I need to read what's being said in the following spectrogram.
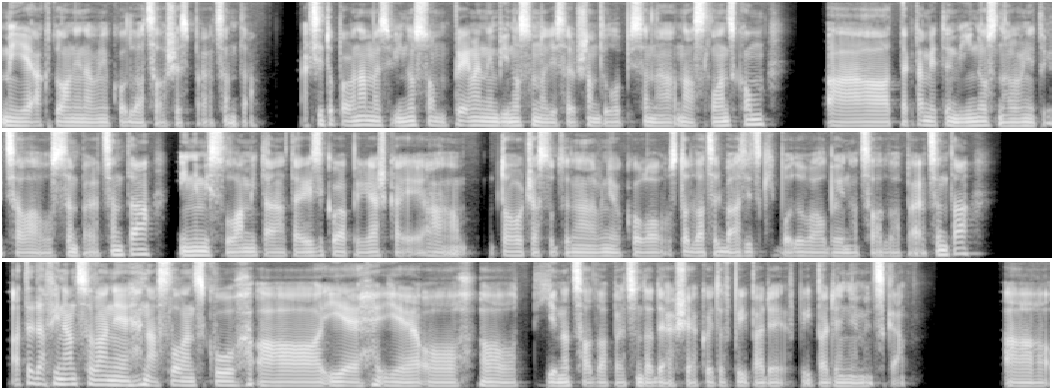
mi je aktuálne na okolo 2,6%. Ak si to porovnáme s výnosom, priemerným výnosom na 10-ročnom dlhopise na, na slovenskom, a tak tam je ten výnos na rovne 3,8%. Inými slovami, tá, tá riziková prirážka je a toho času teda na rovne okolo 120 bázických bodov alebo 1,2%. A teda financovanie na Slovensku je, je o, o 1,2% drahšie, ako je to v prípade, v prípade Nemecka. A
